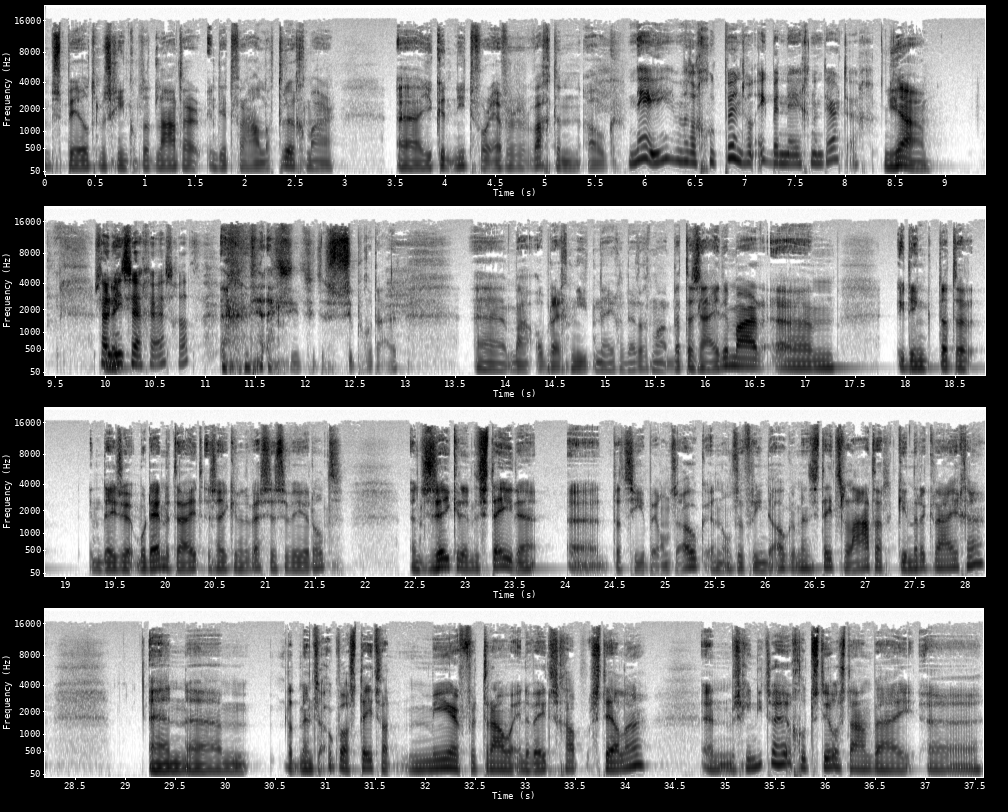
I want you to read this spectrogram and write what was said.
speelt, misschien komt dat later in dit verhaal nog terug, maar eh, je kunt niet forever wachten ook. Nee, wat een goed punt, want ik ben 39. Ja, Zou En niet ik- zeggen, hè, schat? het ziet, ziet er supergoed uit. Eh, maar oprecht niet 39, maar dat terzijde. Maar ehm, ik denk dat er in deze moderne tijd, zeker in de westerse wereld, en zeker in de steden, eh, dat zie je bij ons ook en onze vrienden ook, dat mensen steeds later kinderen krijgen. En ehm, dat mensen ook wel steeds wat meer vertrouwen in de wetenschap stellen. En misschien niet zo heel goed stilstaan bij eh,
